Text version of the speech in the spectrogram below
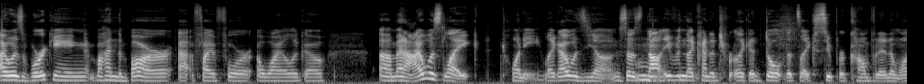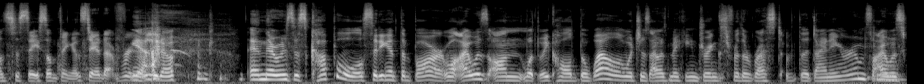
I was working behind the bar at Five Four a while ago. Um, and I was like 20, like I was young, so it's Mm. not even the kind of tr- like adult that's like super confident and wants to say something and stand up for you, Yeah. you know. and there was this couple sitting at the bar. Well, I was on what we called the well, which is I was making drinks for the rest of the dining room. So I was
